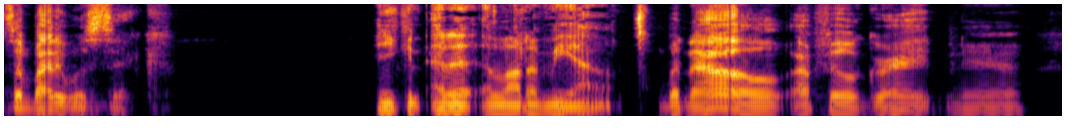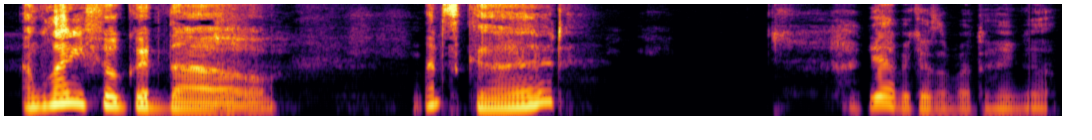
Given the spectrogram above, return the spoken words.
Somebody was sick, You can edit a lot of me out. but now I feel great. Yeah. I'm glad you feel good though. That's good. Yeah, because I'm about to hang up.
